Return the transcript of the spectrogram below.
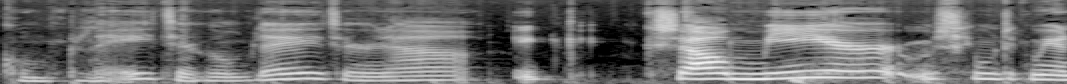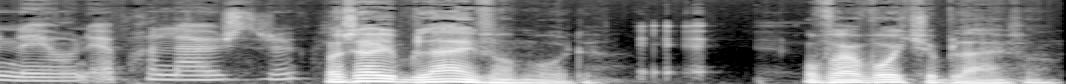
completer, completer. Nou, ik, ik zou meer, misschien moet ik meer naar jouw app gaan luisteren. Waar zou je blij van worden? Of waar word je blij van?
